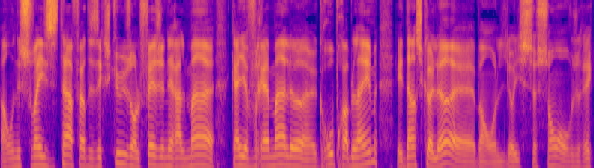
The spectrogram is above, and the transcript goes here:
on est souvent hésitant à faire des excuses, on le fait généralement quand il y a vraiment là, un gros problème. Et dans ce cas-là, bon, ils se sont, je dirais,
